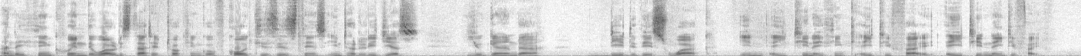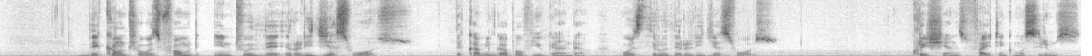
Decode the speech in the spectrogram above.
And I think when the world started talking of coexistence, interreligious, Uganda did this work in 18, I think, 85, 1895 the country was formed into the religious wars. The coming up of Uganda was through the religious wars. Christians fighting Muslims,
